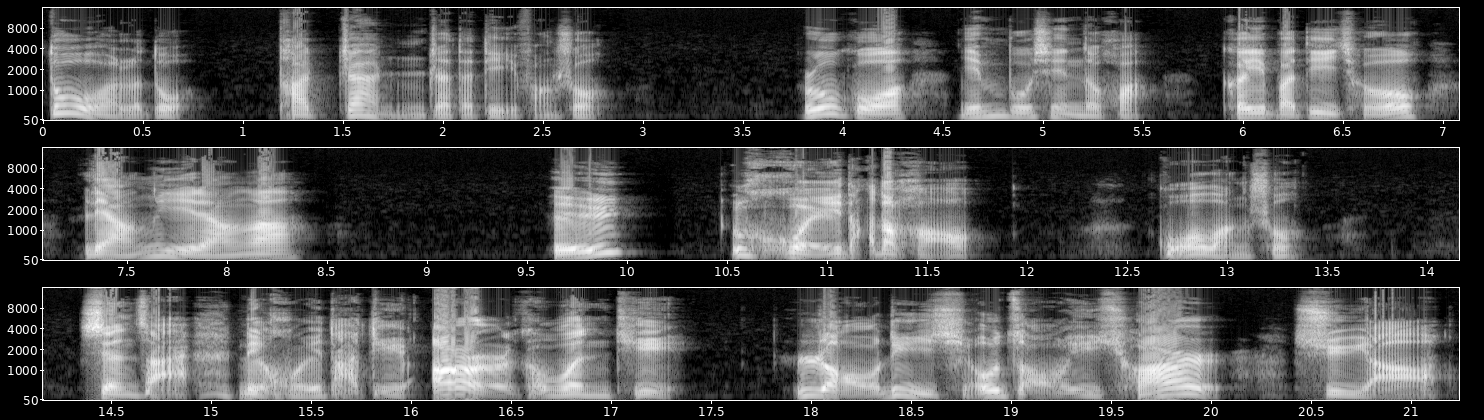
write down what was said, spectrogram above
跺了跺他站着的地方，说：“如果您不信的话，可以把地球量一量啊。”哎，回答的好，国王说：“现在你回答第二个问题，绕地球走一圈需要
